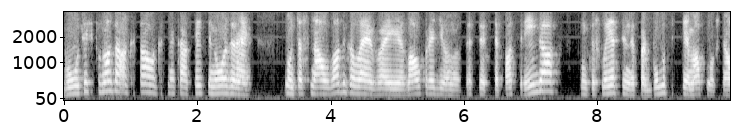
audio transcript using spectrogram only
būtiski mazākas algas nekā citi nozarē. Un tas nav Latvijā vai lauku reģionos, tas ir tepat Rīgā un tas liecina par būtiskiem aploksņa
